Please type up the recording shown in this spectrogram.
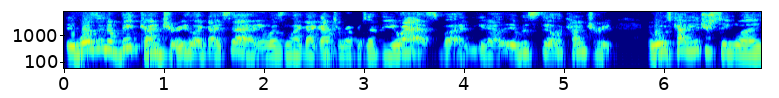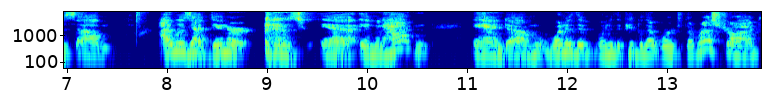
it wasn't a big country, like I said. It wasn't like I got to represent the U.S., but you know, it was still a country. And what was kind of interesting was um, I was at dinner uh, in Manhattan, and um, one of the one of the people that worked at the restaurant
